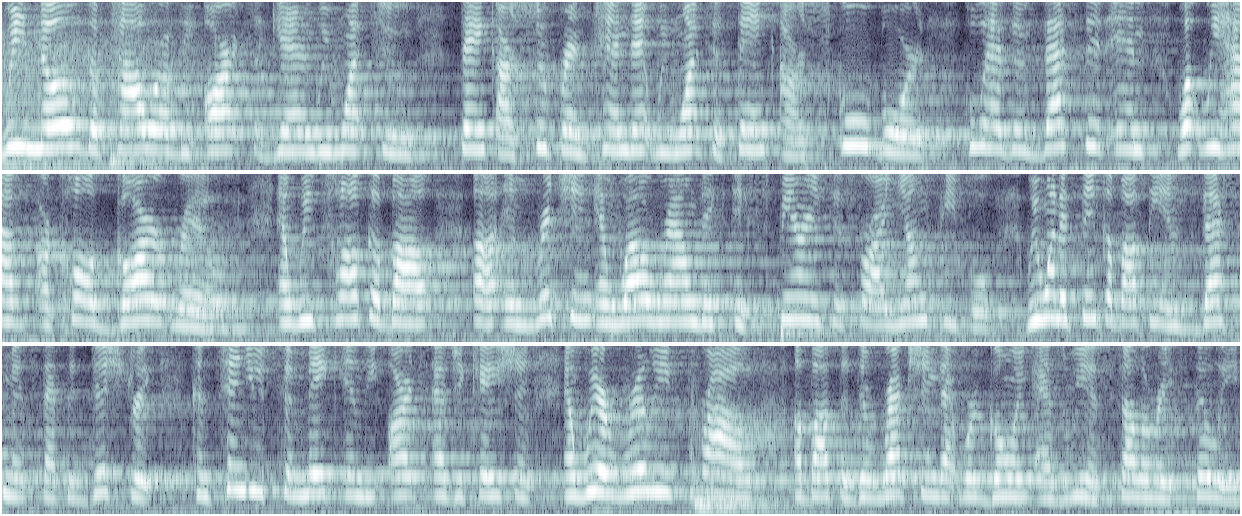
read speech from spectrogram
We know the power of the arts. Again, we want to thank our superintendent. We want to thank our school board who has invested in what we have are called guardrails. And we talk about uh, enriching and well-rounded experiences for our young people. We want to think about the investments that the district continues to make in the arts education. And we're really proud about the direction that we're going as we accelerate Philly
